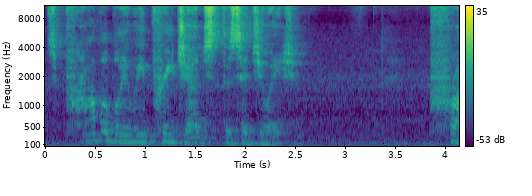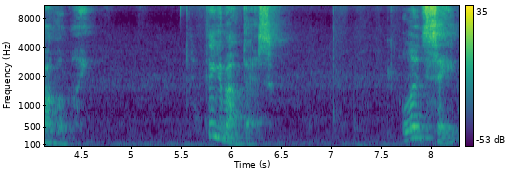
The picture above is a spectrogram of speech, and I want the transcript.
It's probably we prejudged the situation. Probably. Think about this. Let's say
